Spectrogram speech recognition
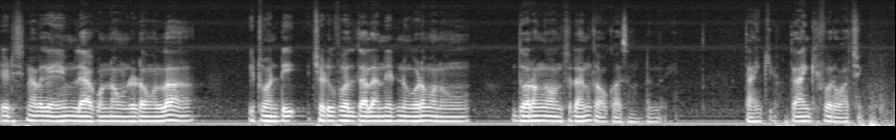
ఎడిషనల్గా ఏం లేకుండా ఉండడం వల్ల ఇటువంటి చెడు ఫలితాలన్నింటిని కూడా మనం దూరంగా ఉంచడానికి అవకాశం ఉంటుంది. Thank you thank you for watching.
